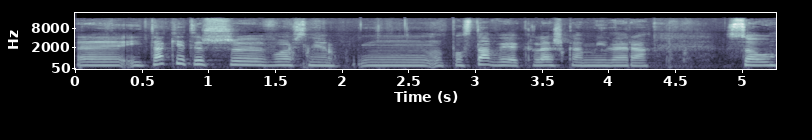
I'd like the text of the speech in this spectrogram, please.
E, I takie też właśnie mm, postawy jak Leszka Millera są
